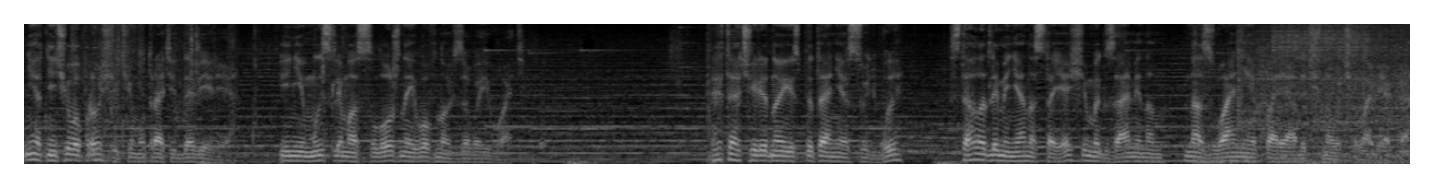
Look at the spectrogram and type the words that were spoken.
Нет ничего проще, чем утратить доверие. И немыслимо сложно его вновь завоевать. Это очередное испытание судьбы стало для меня настоящим экзаменом на звание порядочного человека.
